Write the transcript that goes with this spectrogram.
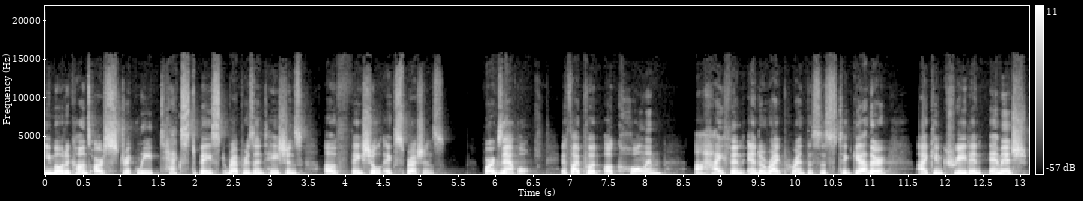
Emoticons are strictly text based representations of facial expressions. For example, if I put a colon, a hyphen, and a right parenthesis together, I can create an image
